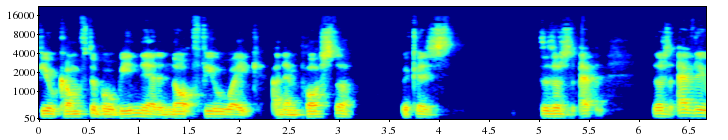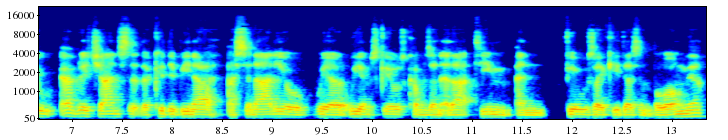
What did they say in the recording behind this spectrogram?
feel comfortable being there and not feel like an imposter because there's there's every every chance that there could have been a, a scenario where Liam Scales comes into that team and feels like he doesn't belong there.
